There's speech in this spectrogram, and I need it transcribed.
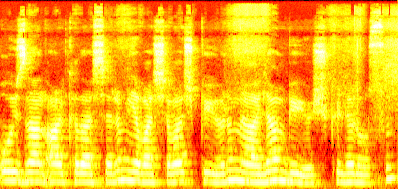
O yüzden arkadaşlarım yavaş yavaş büyüyorum ve ailem büyüyor. Şükürler olsun.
